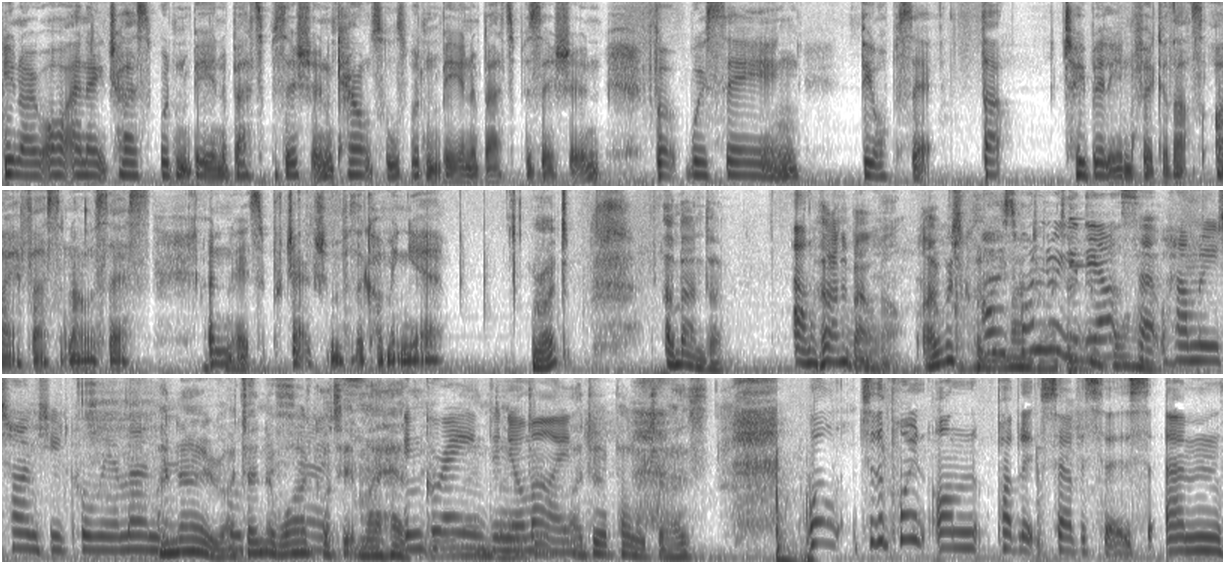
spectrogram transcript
you know our NHS wouldn't be in a better position, councils wouldn't be in a better position. But we're seeing the opposite. That two billion figure, that's IFS analysis, and it's a projection for the coming year. Right, Amanda. Annabel. Annabel. I always call I was Amanda. wondering I at the outset why. how many times you'd call me Amanda. I know. I don't know why I've got it in my head. Ingrained in your I do- mind. I do apologise. Well, to the point on public services, um,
